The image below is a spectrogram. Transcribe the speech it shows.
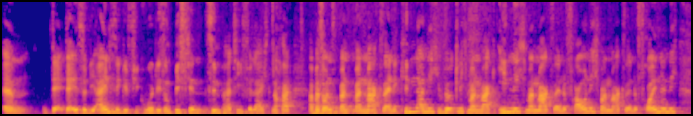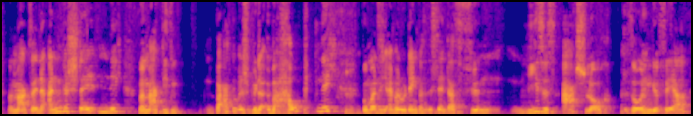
Ähm, der, der ist so die einzige Figur, die so ein bisschen Sympathie vielleicht noch hat. Aber sonst, man, man mag seine Kinder nicht wirklich, man mag ihn nicht, man mag seine Frau nicht, man mag seine Freunde nicht, man mag seine Angestellten nicht, man mag diesen Basketballspieler überhaupt nicht, wo man sich einfach nur denkt, was ist denn das für ein mieses Arschloch, so ungefähr.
